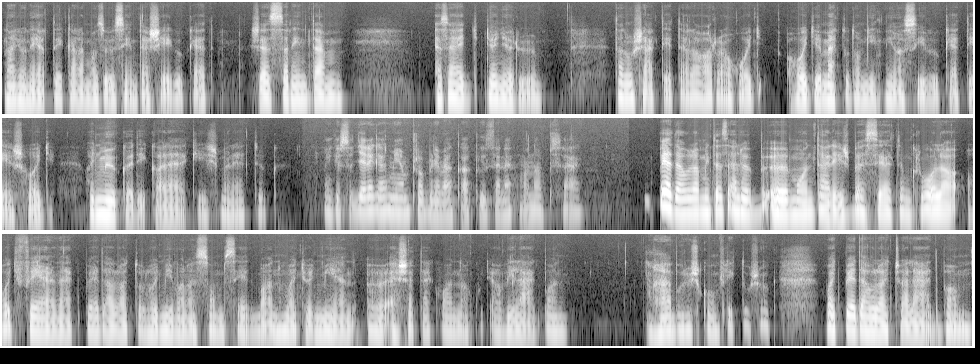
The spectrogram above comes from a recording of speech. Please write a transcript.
nagyon értékelem az őszinteségüket. És ez szerintem ez egy gyönyörű tanúságtétel arra, hogy, hogy meg tudom nyitni a szívüket, és hogy, hogy működik a lelkiismeretük. Mégis a gyerekek milyen problémákkal küzdenek manapság? Például, amit az előbb mondtál és beszéltünk róla, hogy félnek például attól, hogy mi van a szomszédban, vagy hogy milyen esetek vannak ugye a világban, a háborús konfliktusok. Vagy például a családban,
